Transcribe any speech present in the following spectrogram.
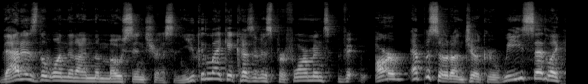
that is the one that I'm the most interested in. You can like it because of his performance. Our episode on Joker, we said like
